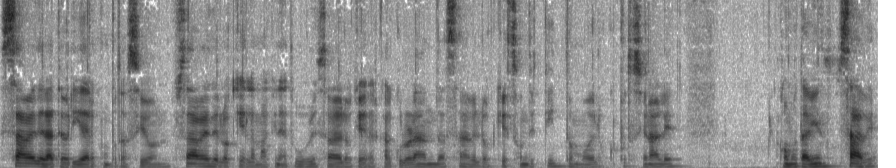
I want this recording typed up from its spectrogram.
sabe de la teoría de la computación, sabe de lo que es la máquina de Turing, sabe lo que es el cálculo lambda, sabe lo que son distintos modelos computacionales, como también sabe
